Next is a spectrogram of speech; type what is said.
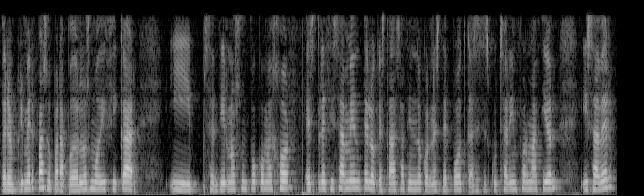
pero el primer paso para poderlos modificar y sentirnos un poco mejor es precisamente lo que estás haciendo con este podcast, es escuchar información y saber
